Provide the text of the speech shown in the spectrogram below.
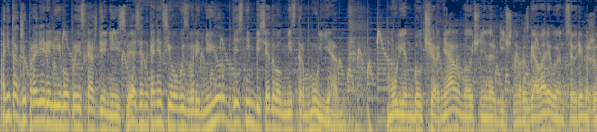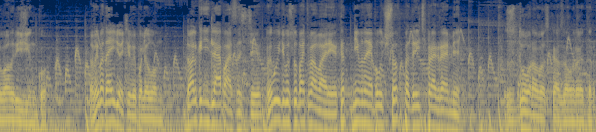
Они также проверили его происхождение и связи. Наконец, его вызвали в Нью-Йорк, где с ним беседовал мистер Мульян. Мульян был чернявым и очень энергичным. Разговаривая, он все время жевал резинку. «Вы подойдете», — выпалил он. «Только не для опасности. Вы будете выступать в авариях. Это дневная получасовка по третьей программе». «Здорово», — сказал Реддер.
